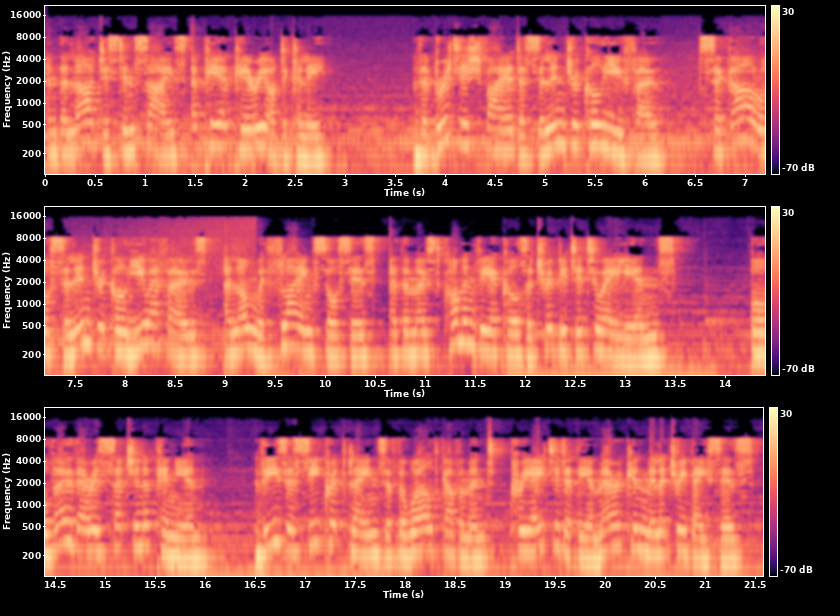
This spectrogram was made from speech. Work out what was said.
and the largest in size, appear periodically. The British fired a cylindrical UFO, Cigar or cylindrical UFOs, along with flying saucers, are the most common vehicles attributed to aliens. Although there is such an opinion, these are secret planes of the world government, created at the American military bases.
